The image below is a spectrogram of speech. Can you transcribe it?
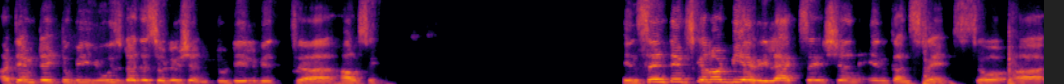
attempted to be used as a solution to deal with uh, housing. Incentives cannot be a relaxation in constraints. So uh,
